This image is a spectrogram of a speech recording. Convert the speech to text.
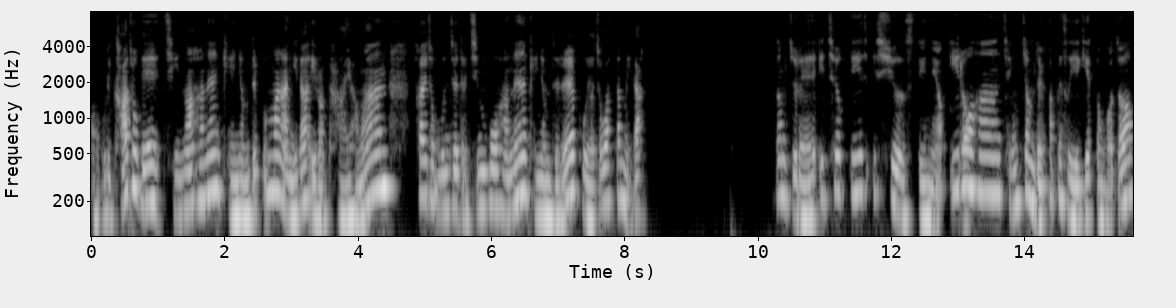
어, 우리 가족의 진화하는 개념들 뿐만 아니라 이런 다양한 사회적 문제들 진보하는 개념들을 보여줘 왔답니다. 다음 줄에 each of these issues 돼 있네요. 이러한 쟁점들 앞에서 얘기했던 거죠.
